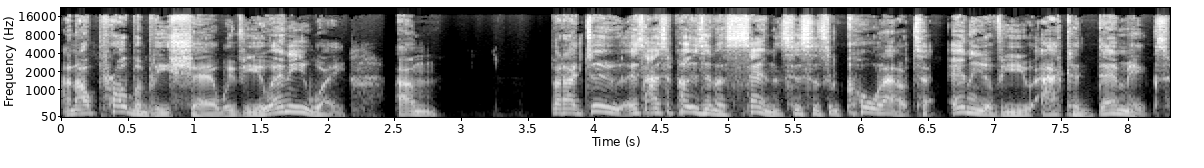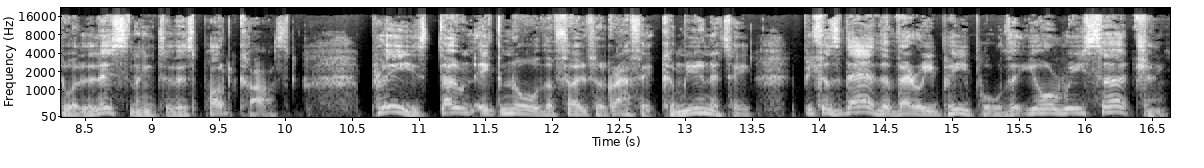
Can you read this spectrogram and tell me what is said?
and I'll probably share with you anyway. Um, but I do, I suppose, in a sense, this is a call out to any of you academics who are listening to this podcast. Please don't ignore the photographic community because they're the very people that you're researching.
